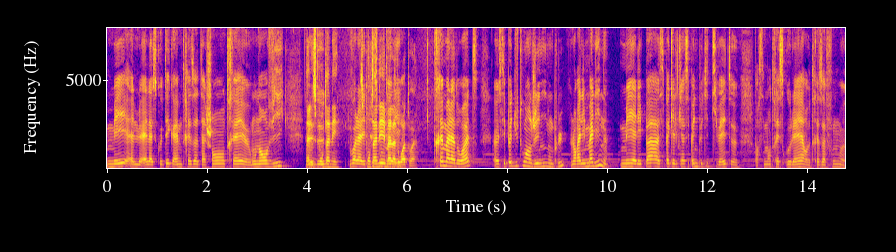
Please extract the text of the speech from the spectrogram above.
Mais elle, elle a ce côté quand même très attachant, très. euh, on a envie. euh, Elle est de- spontanée. Voilà, elle est très Spontanée et maladroite, ouais. Très maladroite. Euh, c'est pas du tout un génie non plus. Alors elle est maline, mais elle est pas, c'est pas quelqu'un, c'est pas une petite qui va être euh, forcément très scolaire, euh, très à fond. euh.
